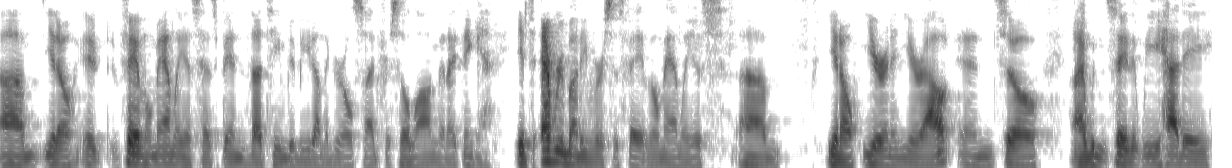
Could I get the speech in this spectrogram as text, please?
um, you know, it, Fayetteville Manlius has been the team to beat on the girls' side for so long that I think yeah. it's everybody versus Fayetteville Manlius, um, you know, year in and year out. And so I wouldn't say that we had a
